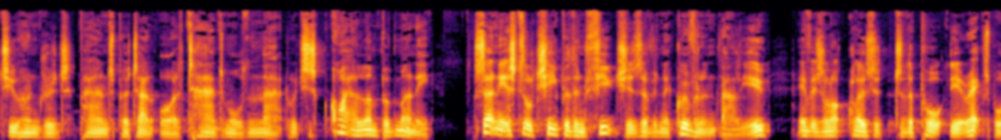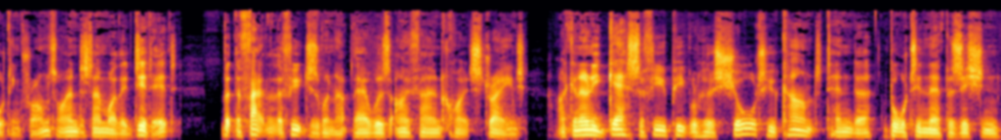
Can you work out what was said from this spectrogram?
£200 per tonne, or a tad more than that, which is quite a lump of money. Certainly, it's still cheaper than futures of an equivalent value if it's a lot closer to the port that you're exporting from, so I understand why they did it. But the fact that the futures went up there was, I found, quite strange. I can only guess a few people who are short, who can't tender, bought in their position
